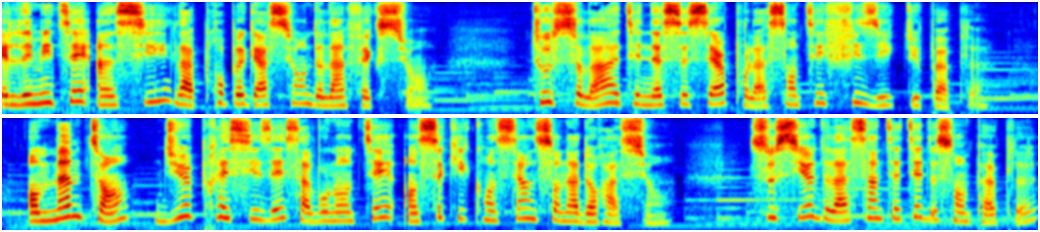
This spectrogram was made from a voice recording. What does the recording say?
et limiter ainsi la propagation de l'infection. Tout cela était nécessaire pour la santé physique du peuple. En même temps, Dieu précisait sa volonté en ce qui concerne son adoration. Soucieux de la sainteté de son peuple,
